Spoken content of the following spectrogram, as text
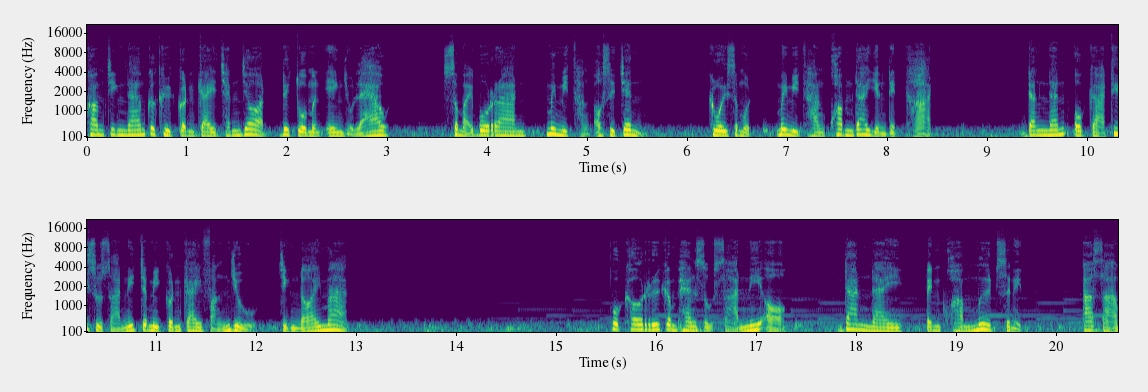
ความจริงน้ำก็คือกลไกชั้นยอดด้วยตัวมันเองอยู่แล้ว สมัยโบราณไม่มีถังออกซิเจน กรวยสมุทรไม่มีทางคว่ำได้อย่างเด็ดขาด ดังนั้นโอกาสที่สุสานนี้จะมีกลไกฝังอยู่จึงน้อยมาก พวกเขารื้อกำแพงสุสานนี้ออก ด้านในเป็นความมืดสนิท อาสาม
